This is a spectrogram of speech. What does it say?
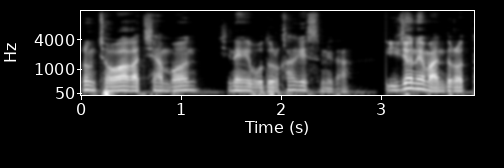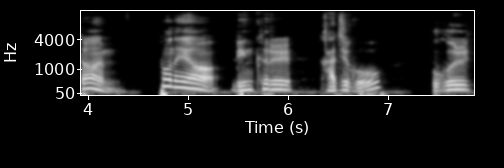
그럼 저와 같이 한번 진행해 보도록 하겠습니다. 이전에 만들었던 톤헤어 링크를 가지고 구글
